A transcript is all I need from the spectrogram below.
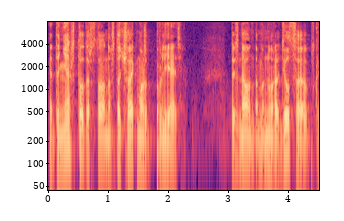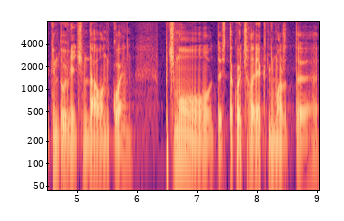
это не что-то, что, на что человек может повлиять. То есть, да, он там, ну, родился с каким-то увечьем, да, он коин. Почему, то есть, такой человек не может, э,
